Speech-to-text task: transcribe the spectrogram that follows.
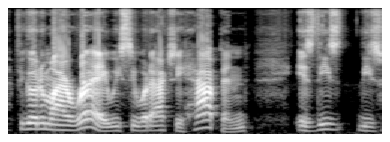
If we go to my array, we see what actually happened is these, these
